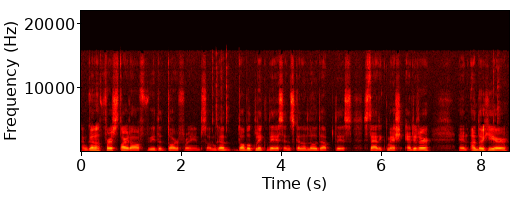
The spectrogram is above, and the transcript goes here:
I'm gonna first start off with the door frame. So I'm gonna double click this and it's gonna load up this static mesh editor. And under here,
